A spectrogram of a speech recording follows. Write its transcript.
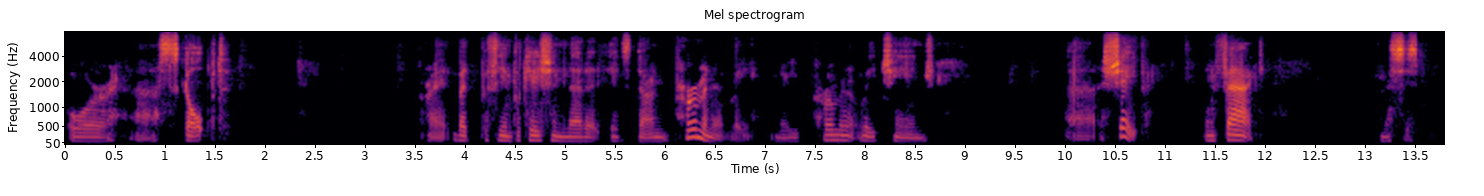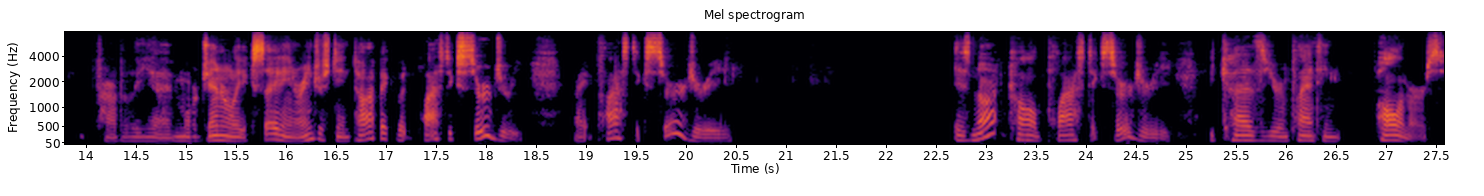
or uh, sculpt, right? But with the implication that it, it's done permanently. You know, you permanently change uh, shape. In fact, this is probably a more generally exciting or interesting topic, but plastic surgery, right? Plastic surgery is not called plastic surgery because you're implanting polymers,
